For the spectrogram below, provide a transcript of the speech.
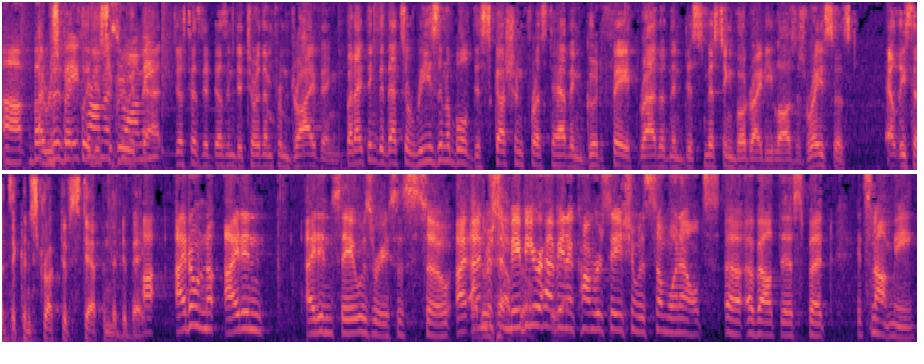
Uh, but I respectfully disagree with that, just as it doesn't deter them from driving. But I think that that's a reasonable discussion for us to have in good faith rather than dismissing voter ID laws as racist. At least that's a constructive step in the debate. I, I don't know. I didn't. I didn't say it was racist. So I understand. Maybe though, you're having yeah. a conversation with someone else uh, about this, but it's not me.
